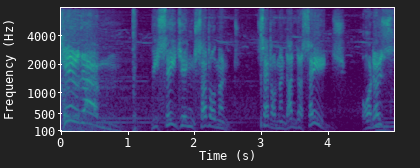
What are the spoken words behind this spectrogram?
kill them! Besieging settlement. Settlement under siege. Orders?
